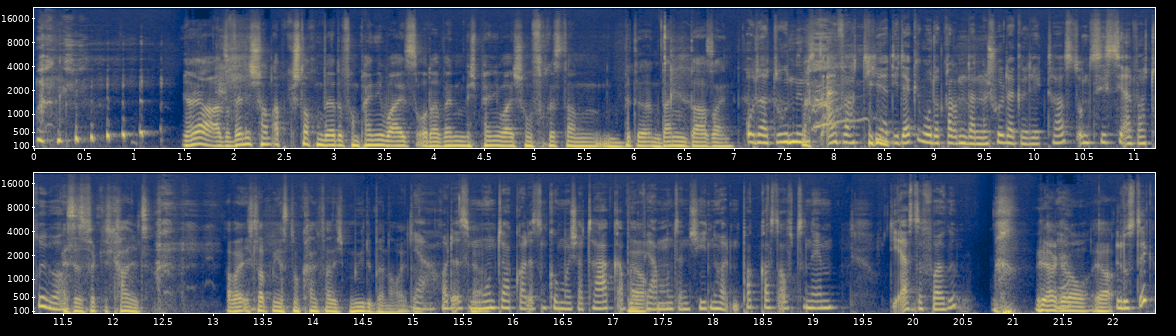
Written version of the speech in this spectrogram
ja, ja, also wenn ich schon abgestochen werde von Pennywise oder wenn mich Pennywise schon frisst, dann bitte dann da sein. Oder du nimmst einfach die, die Decke, wo du gerade um deine Schulter gelegt hast und ziehst sie einfach drüber. Es ist wirklich kalt. Aber ich glaube, mir ist nur kalt, weil ich müde bin heute. Ja, heute ist Montag, heute ist ein komischer Tag, aber Ja. wir haben uns entschieden, heute einen Podcast aufzunehmen. Die erste Folge. Ja, genau, ja. Lustig.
